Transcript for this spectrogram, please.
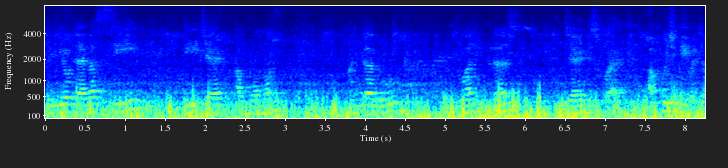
तो ये हो जाएगा c d z upon under root one plus z square अब कुछ नहीं बचा।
